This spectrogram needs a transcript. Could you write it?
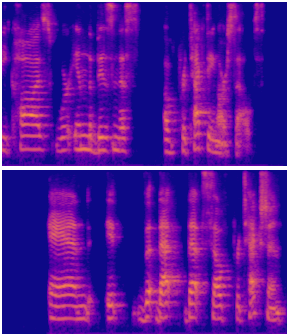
because we're in the business of protecting ourselves. And it th- that that self-protection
